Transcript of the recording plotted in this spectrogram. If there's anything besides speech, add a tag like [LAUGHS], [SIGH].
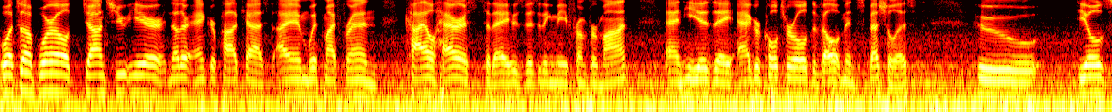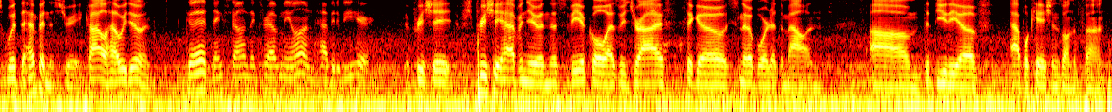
What's up, world? John Shoot here, another Anchor podcast. I am with my friend Kyle Harris today, who's visiting me from Vermont, and he is a agricultural development specialist who deals with the hemp industry. Kyle, how are we doing? Good, thanks, John. Thanks for having me on. Happy to be here. Appreciate appreciate having you in this vehicle as we drive to go snowboard at the mountain. Um, the beauty of applications on the phone.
